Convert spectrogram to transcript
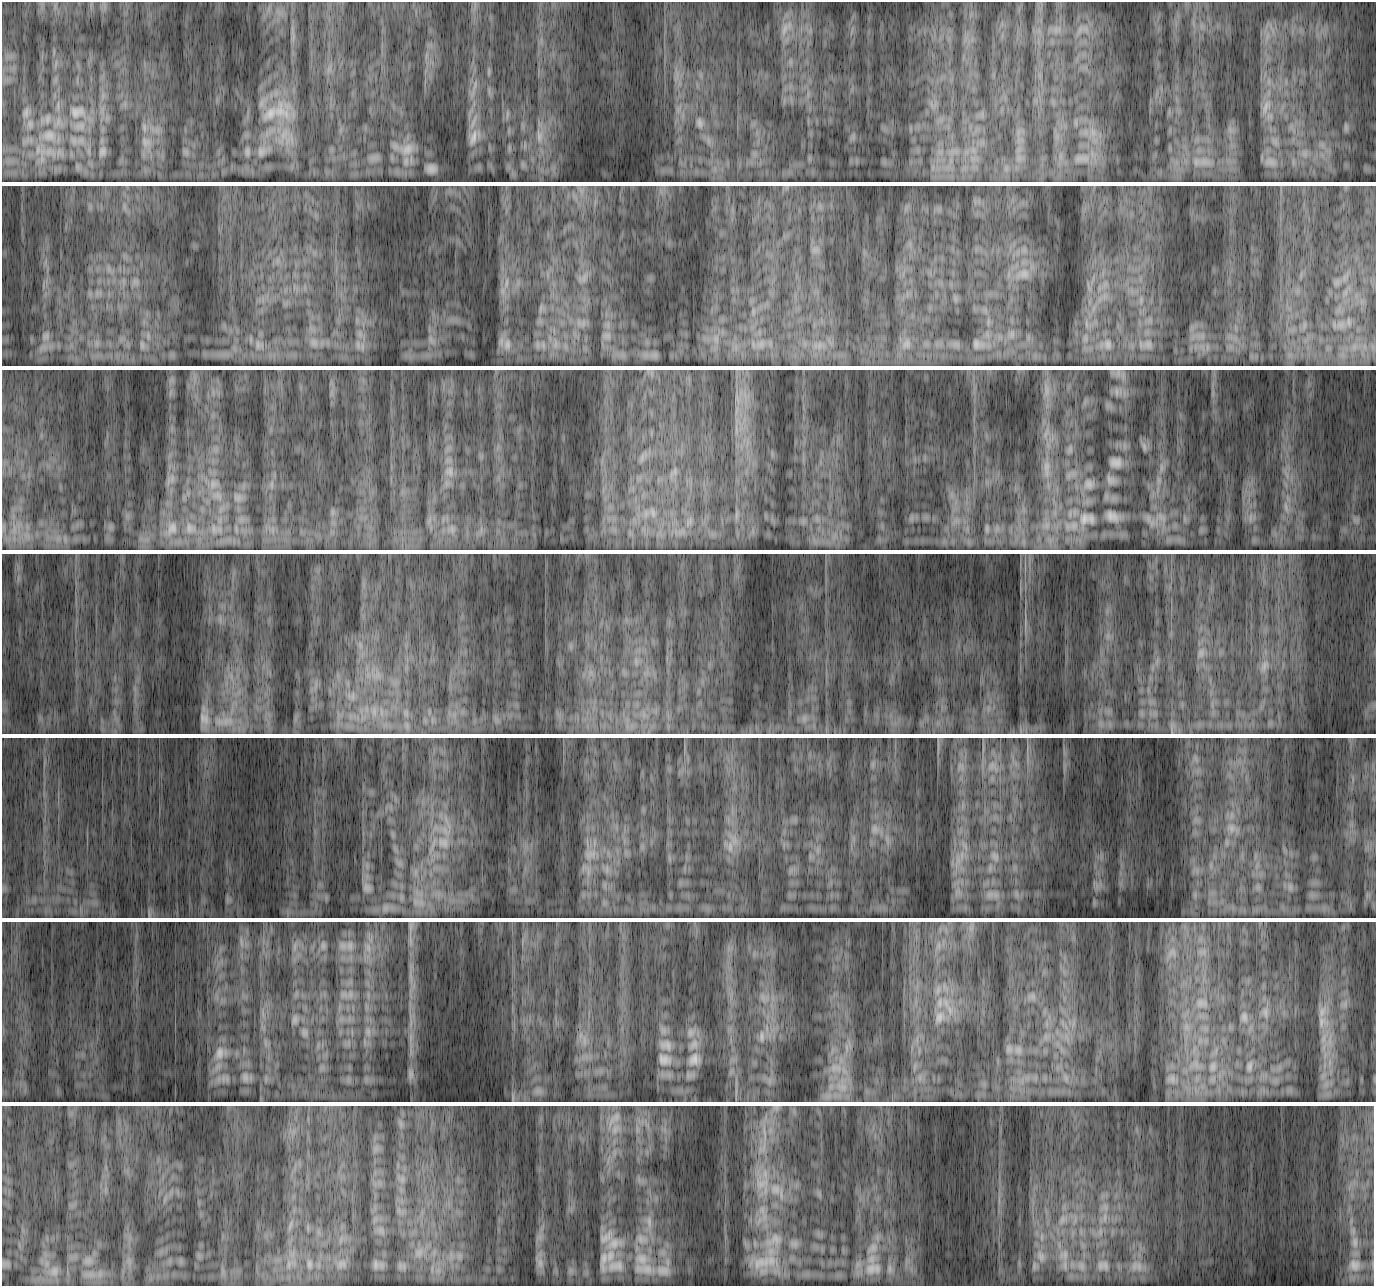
Ей, на кой тя си, бе? Как поспава? Вода! Попи? Аз се къпах и само че искам центровката да стане... Тя легнала преди вас, за това застава. И бетон е от тази зона. Чухте ли ме вие двамата? Ще обсъдите ли този коридор с пас? Ето той е начертан. Начертан е коридора. Между линията и да не е в желязото. Много ви моля. Е, там ще да стане срещата ми плотно. А не е тук близо. Сега Още не страх. Няма. Кой го е ли в? Вечера аз да ви кажа на тези манечки. То проблемът за за не напирам. Ания, бе. Затворят магазините, моето момче. Ти още не мога да пристигнеш. Това е твоя топка. Защото спиш. Твоя топка, но ти не знам къде беше. Вода. Ясно ли? е? Значи, за да тръгне този защитник, Ей, тук има. Има половин час. Не, сега не го в момента на това си трябва да си е. Ако се изостанал, това не може да стане. Реално. Не може да стане. Така, айде направете го. Жълто.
